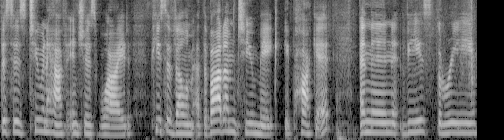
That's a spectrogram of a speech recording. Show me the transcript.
this is two and a half inches wide piece of vellum at the bottom to make a pocket. And then these three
